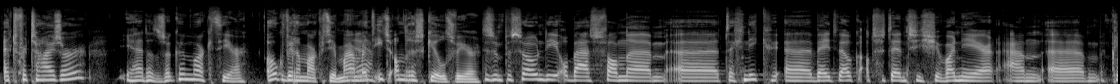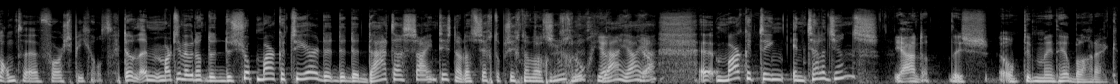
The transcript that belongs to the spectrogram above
advertiser. Ja, dat is ook een marketeer. Ook weer een marketeer, maar Ja. met iets andere skills weer. Het is een persoon die op basis van ehm, eh, techniek eh, weet welke advertenties je wanneer aan ehm, klanten voorspiegelt. Dan, eh, Martin, we hebben nog de, de shopmarketeer, de, de, de data scientist. Nou, dat zegt op zich dan wel Dat genoeg. genoeg, ja. ja, ja. ja. Eh, marketing intelligence. Ja, dat is op dit moment heel belangrijk.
